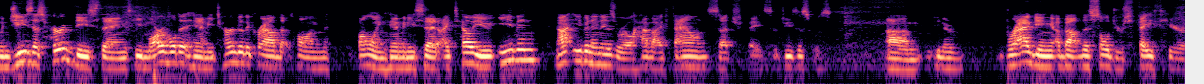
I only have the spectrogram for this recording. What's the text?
When Jesus heard these things, he marveled at him. He turned to the crowd that was following, following him, and he said, I tell you, even not even in Israel have I found such faith. So Jesus was, um, you know, bragging about this soldier's faith here,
